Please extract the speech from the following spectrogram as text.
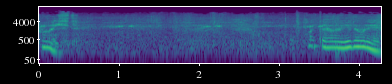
Christ. What the hell are you doing here?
